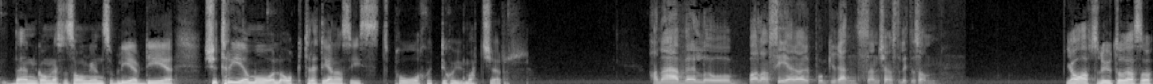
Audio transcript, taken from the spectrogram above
Den gångna säsongen så blev det 23 mål och 31 assist på 77 matcher. Han är väl och balanserar på gränsen känns det lite som. Ja, absolut. Och alltså,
